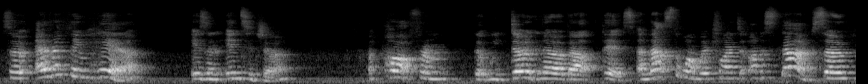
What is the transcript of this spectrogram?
So everything here is an integer, apart from that we don't know about this, and that's the one we're trying to understand. So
